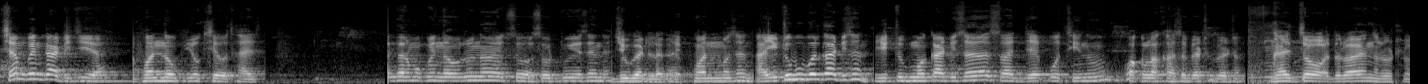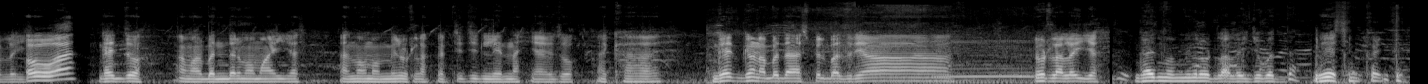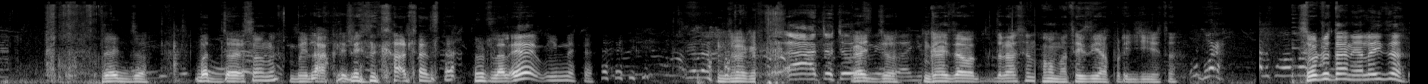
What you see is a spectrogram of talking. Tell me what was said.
છેમ કઈને કાઢી છીએ ફોનનો ઉપયોગ છે એવો થાય છે. ખેતરમાં કોઈ નવરું ના હોય, સો સોટું એ છે ને? જુગાડ લગાય. ફોનમાં છે ને? આ યુટ્યુબ ઉપર કાઢી છે ને? યુટ્યુબમાં કાઢી છે. સ્વાધ્યાય પોથીનું કોક લખાશે બેઠો બેઠો. ગાય જો અદરો ને રોટલો લઈ ઓ વાહ ગાય જો. અમારા બંદરમાં આવી ગયા અને મમ્મી રોટલા કરતી હતી જ લઈને નાખી આવ્યો જો. ખાય. ગાય ઘણા બધા સ્પેલ બાજરીયા રોટલા લઈ ગયા. ગાય મમ્મી રોટલા લઈ ગયો બધા. વેચીને ખાઈ ગાય. જો બધા છે ને ભાઈ લાકડી લઈને ખાતા હતા. રોટલા એ એમને ગાય જો ગાય જાવ દરાશે ને હોમાં થઈ જઈએ આપણે જઈએ તો. છોટું તા ને લઈ જા.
